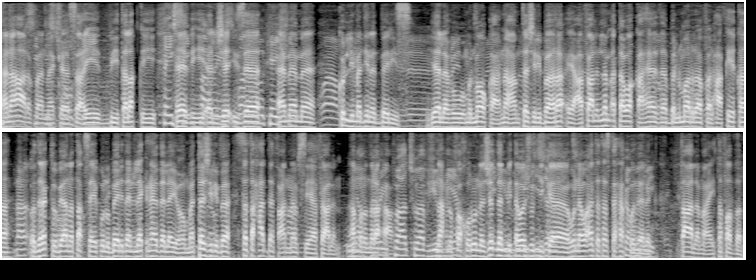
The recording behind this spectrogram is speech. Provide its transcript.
أنا أعرف أنك سعيد بتلقي هذه الجائزة أمام كل مدينة باريس. يا له من موقع. نعم تجربة رائعة. فعلا لم أتوقع هذا بالمرة في الحقيقة أدركت بأن الطقس سيكون باردا لكن هذا لا يهم. التجربة تتحدث عن نفسها فعلا. أمر رائع. نحن فخورون جدا بتواجدك. هنا وأنت تستحق ذلك. تعال معي تفضل.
